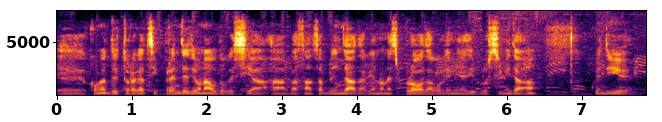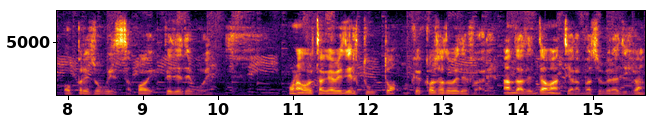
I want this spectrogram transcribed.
eh, come ho detto ragazzi prendete un'auto che sia abbastanza blindata che non esploda con le mine di prossimità. Quindi io ho preso questa. Poi vedete voi una volta che avete il tutto che cosa dovete fare? Andate davanti alla base operativa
